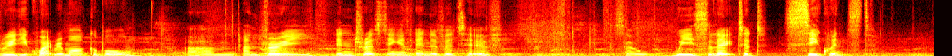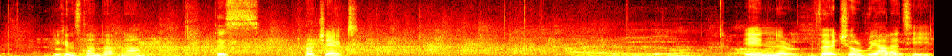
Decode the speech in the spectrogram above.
really quite remarkable um, and very interesting and innovative. So we selected sequenced. You can stand up now. This project in virtual reality,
